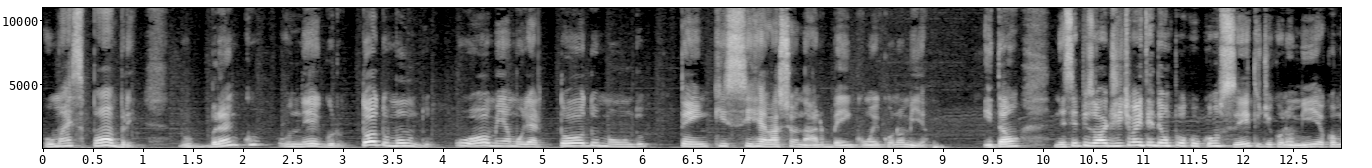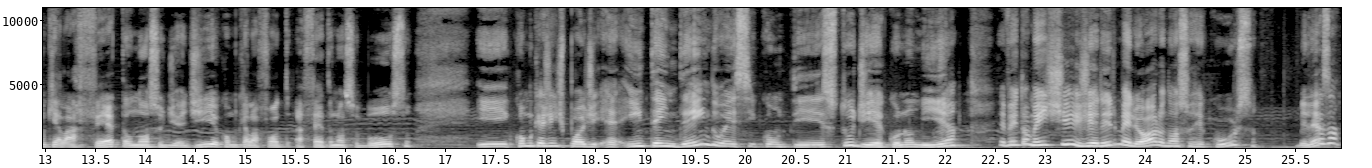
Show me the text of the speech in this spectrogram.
o mais pobre, o branco, o negro, todo mundo, o homem, a mulher, todo mundo tem que se relacionar bem com a economia. Então, nesse episódio a gente vai entender um pouco o conceito de economia, como que ela afeta o nosso dia a dia, como que ela afeta o nosso bolso e como que a gente pode, é, entendendo esse contexto de economia, eventualmente gerir melhor o nosso recurso, beleza?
